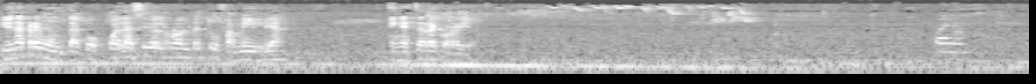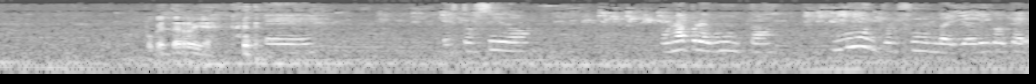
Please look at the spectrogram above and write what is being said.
Y una pregunta, ¿cuál ha sido el rol de tu familia en este recorrido? Bueno, ¿Por qué te ríes? eh, esto ha sido una pregunta muy profunda y yo digo que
